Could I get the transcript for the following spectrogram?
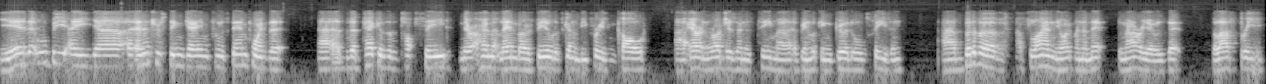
Yeah, that will be a uh, an interesting game from the standpoint that uh, the Packers are the top seed. And they're at home at Lambeau Field. It's going to be freezing cold. Uh, Aaron Rodgers and his team uh, have been looking good all season. A uh, bit of a, a fly in the ointment in that scenario is that the last three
